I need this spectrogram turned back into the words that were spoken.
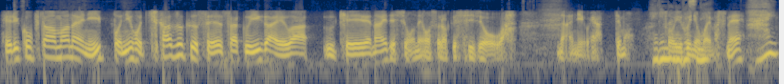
ヘリコプターマネーに一歩二歩近づく政策以外は受け入れないでしょうね、おそらく市場は。何をやっても。ね、そういうふうに思いますね。はい。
